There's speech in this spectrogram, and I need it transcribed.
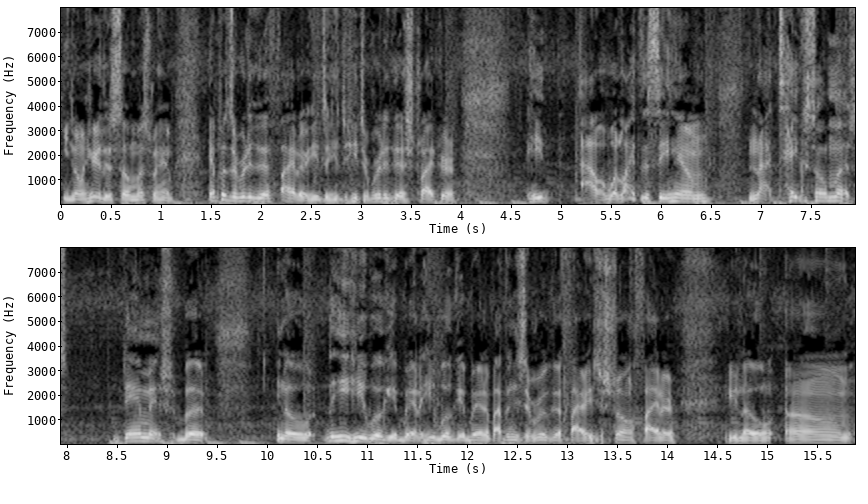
you don't hear this so much from him. Impa's a really good fighter. He's a, he's a really good striker. He, I would like to see him not take so much damage, but you know, he, he will get better. He will get better. But I think he's a real good fighter. He's a strong fighter. You know, um,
